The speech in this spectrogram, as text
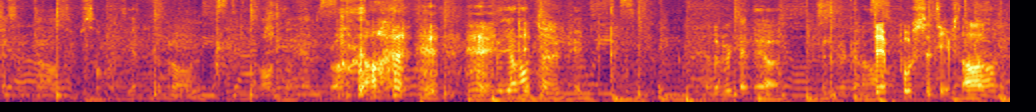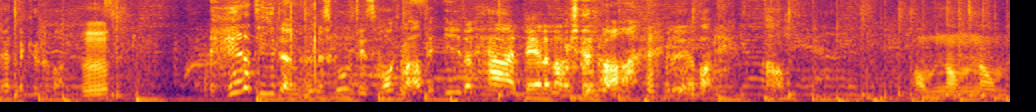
Känns inte att ha typ sovit jättebra. Jag vaknade jävligt bra. Ja, Men jag vaknade pigg. Men det brukar jag inte göra. För det brukar vara det är så. positivt. Ja, Ja. du vet med kurvan. Mm. Hela tiden under skoltid så vaknar man alltid i den här delen av kurvan. Ja. Men nu är jag bara... Ja. Om nom nom.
